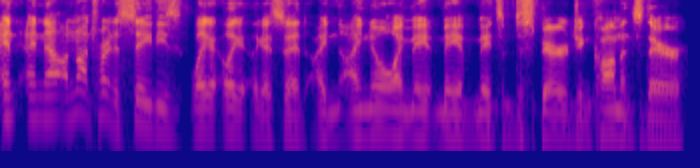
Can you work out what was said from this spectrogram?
and and now I'm not trying to say these like like like I said. I I know I may may have made some disparaging comments there.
